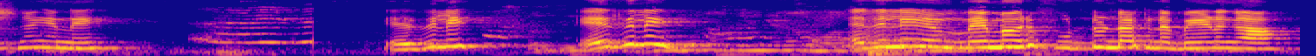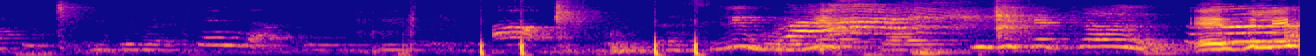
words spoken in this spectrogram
പ്രശ്നം എങ്ങനെ? എതിലി എതിലി എതിലി മേമ ഒരു ഫുഡ് ഉണ്ടാക്കണ എതിലിൻ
